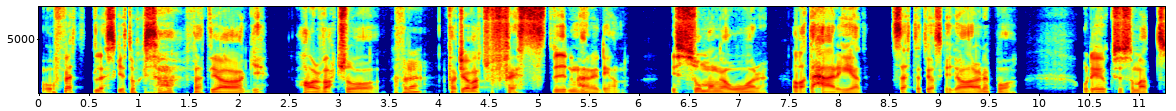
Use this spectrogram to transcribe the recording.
Och fett läskigt också. För att jag har varit så, Varför det? för att jag har varit så fäst vid den här idén i så många år. Av att det här är sättet jag ska göra det på. Och det är också som att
